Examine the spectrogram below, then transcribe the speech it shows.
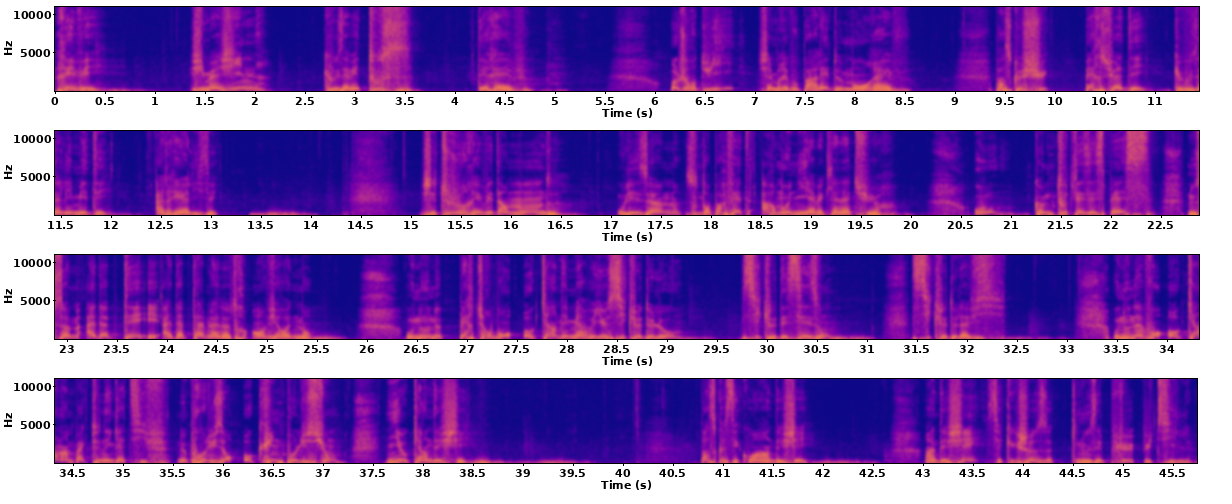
Rêver. J'imagine que vous avez tous des rêves. Aujourd'hui, j'aimerais vous parler de mon rêve, parce que je suis persuadée que vous allez m'aider à le réaliser. J'ai toujours rêvé d'un monde où les hommes sont en parfaite harmonie avec la nature, où, comme toutes les espèces, nous sommes adaptés et adaptables à notre environnement, où nous ne perturbons aucun des merveilleux cycles de l'eau, cycle des saisons, cycle de la vie, où nous n'avons aucun impact négatif, ne produisons aucune pollution ni aucun déchet. Parce que c'est quoi un déchet? Un déchet, c'est quelque chose qui nous est plus utile,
